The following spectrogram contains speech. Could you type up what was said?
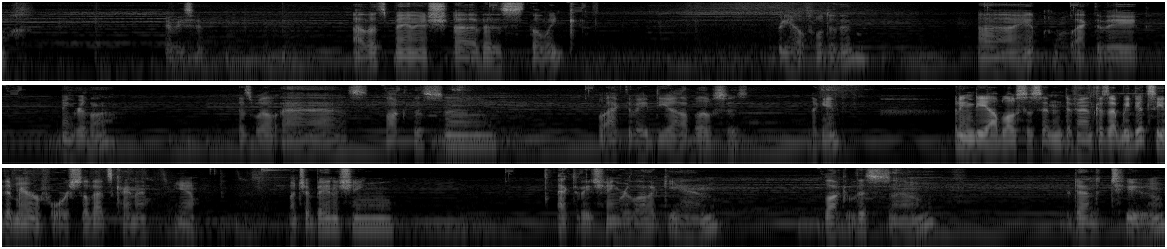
there we said. Uh, let's banish uh, this the link. Pretty helpful to them. Uh, yep, we'll activate Shangri-La, as well as lock this zone. We'll activate Diablosis again. Putting Diablosis in defense, because uh, we did see the Mirror Force, so that's kind of, yeah. Bunch of banishing. Activate Shangri-La again. Block this zone. We're down to two.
